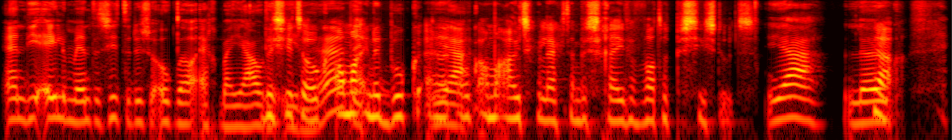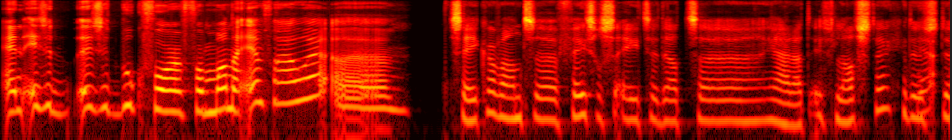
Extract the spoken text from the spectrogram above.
En die elementen zitten dus ook wel echt bij jou Die erin, zitten ook hè? allemaal in het boek. En ook allemaal uitgelegd en beschreven wat het precies doet. Ja, leuk. En is het, is het boek voor, voor mannen en vrouwen? Zeker, want eh, vezels eten, dat, eh, ja, dat is lastig. Dus Ja.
